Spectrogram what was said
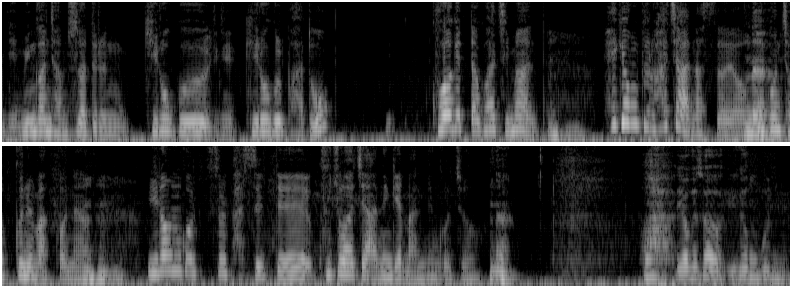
이제 민간 잠수사들은 기록을 기록을 봐도 구하겠다고 하지만 해경들을 하지 않았어요. 네. 혹은 접근을 막거나 음흠. 이런 것을 봤을 때 구조하지 않은 게 맞는 거죠. 네. 와 여기서 이경군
